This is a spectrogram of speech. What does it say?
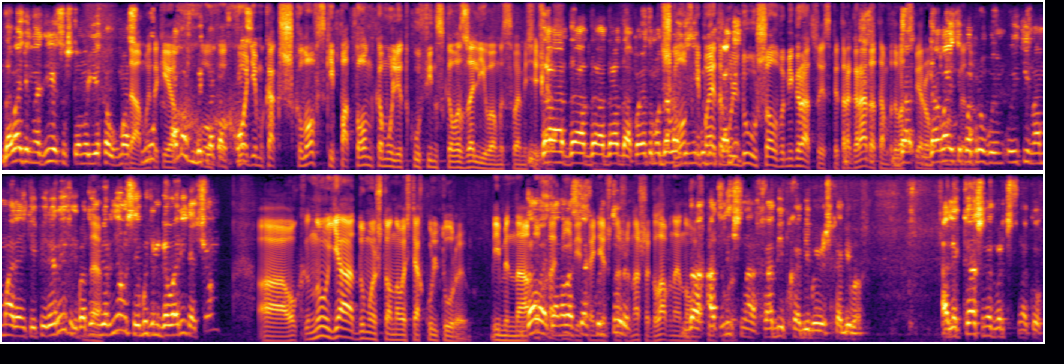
Давайте надеяться, что он уехал в Москву. Да, мы такие а может быть, на ходим, как Шкловский, по тонкому литку Финского залива мы с вами сейчас. Да, да, да, да, да. Поэтому Шкловский по этому ходить. льду ушел в эмиграцию из Петрограда там в 21 да, Давайте году. попробуем уйти на маленький перерыв, и потом да. вернемся и будем говорить о чем? А, ну, я думаю, что о новостях культуры. Именно Давайте о Хабибе, о конечно культуры. же, наша главная новость. Да, культуры. отлично. Хабиб Хабибович Хабибов. Олег Кашин, Эдвард Чесноков.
